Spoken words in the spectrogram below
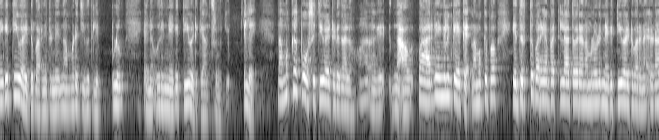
നെഗറ്റീവായിട്ട് പറഞ്ഞിട്ടുണ്ടെങ്കിൽ നമ്മുടെ ജീവിതത്തിൽ എപ്പോഴും എന്നെ ഒരു നെഗറ്റീവ് അടിക്കാൻ ശ്രമിക്കും. ഇല്ലേ? നമുക്ക് പോസിറ്റീവായിട്ട് എടുക്കാമല്ലോ ഇപ്പം ആരുടെയെങ്കിലും കേക്ക് നമുക്കിപ്പം എതിർത്ത് പറയാൻ പറ്റില്ലാത്തവരാ നമ്മളോട് നെഗറ്റീവായിട്ട് പറയണേ. എടാ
